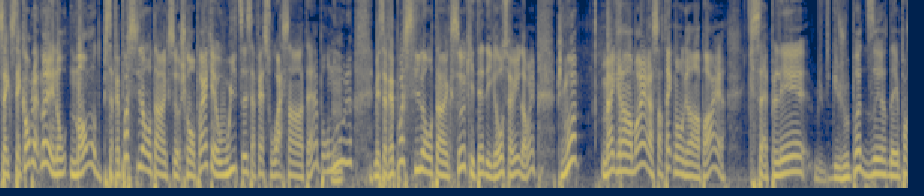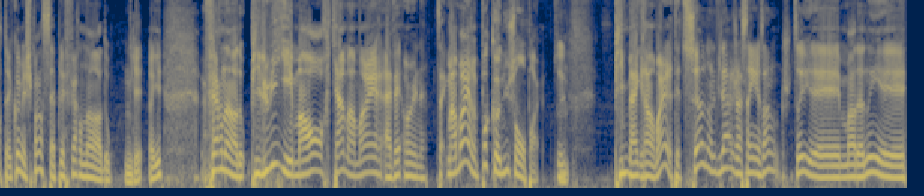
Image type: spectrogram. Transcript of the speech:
c'était complètement un autre monde, puis ça fait pas si longtemps que ça. Je comprends que oui, tu sais, ça fait 60 ans pour nous, là, mais ça fait pas si longtemps que ça qui étaient des grosses familles de même. Puis moi, ma grand-mère, elle sortait avec mon grand-père, qui s'appelait, je veux pas te dire n'importe quoi, mais je pense qu'il s'appelait Fernando. OK. OK? Fernando. Puis lui, il est mort quand ma mère avait un an. Que ma mère n'a pas connu son père. sais. Puis ma grand-mère était toute seule dans le village à Saint-Ange. Tu sais, euh, à un moment donné, euh,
